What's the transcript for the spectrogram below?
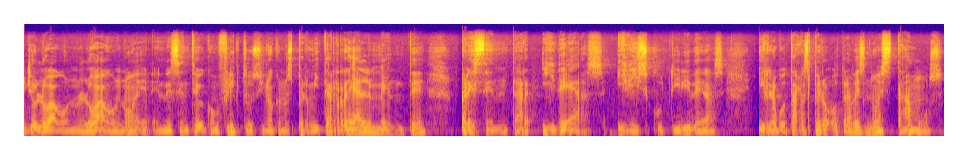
yo lo hago o no lo hago, ¿no? En, en, el sentido de conflicto, sino que nos permite realmente presentar ideas y discutir ideas y rebotarlas. Pero otra vez no estamos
